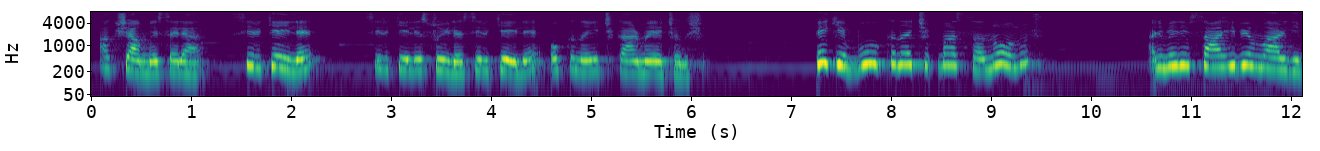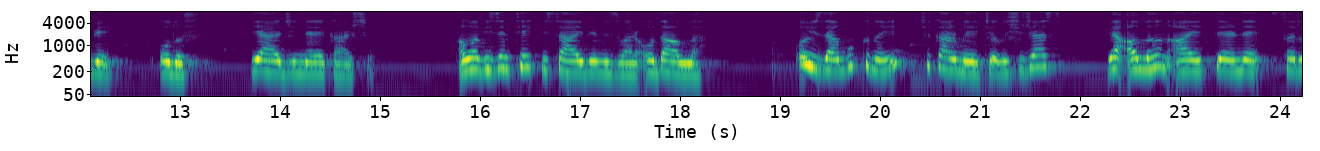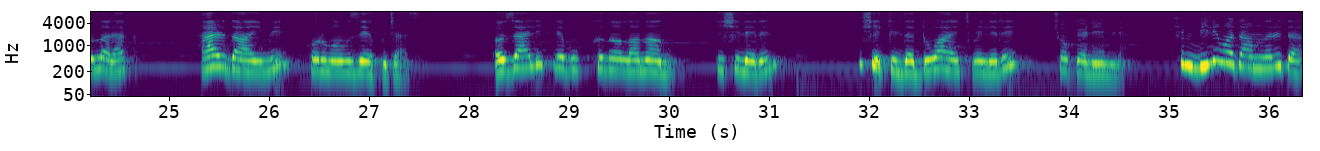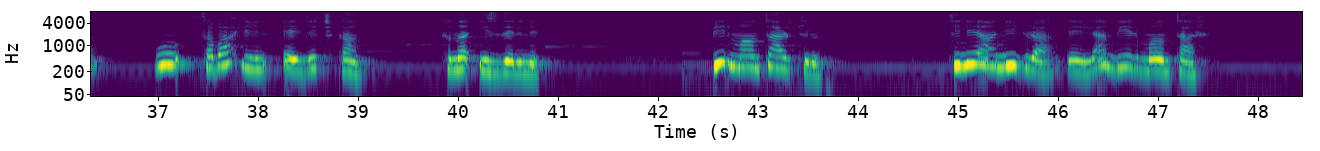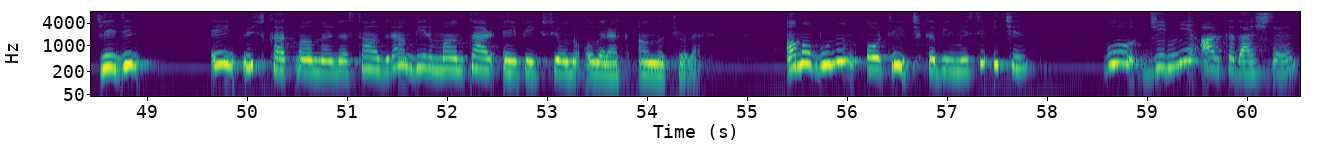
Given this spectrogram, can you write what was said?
akşam mesela sirkeyle, sirkeli suyla, sirkeyle o kınayı çıkarmaya çalışın. Peki bu kına çıkmazsa ne olur? Hani benim sahibim var gibi olur diğer cinlere karşı. Ama bizim tek bir sahibimiz var o da Allah. O yüzden bu kınayı çıkarmaya çalışacağız ve Allah'ın ayetlerine sarılarak her daimi korumamızı yapacağız. Özellikle bu kınalanan kişilerin bu şekilde dua etmeleri çok önemli. Şimdi bilim adamları da bu sabahleyin elde çıkan kına izlerini bir mantar türü Tinea nigra denilen bir mantar cildin en üst katmanlarına saldıran bir mantar enfeksiyonu olarak anlatıyorlar. Ama bunun ortaya çıkabilmesi için bu cinli arkadaşların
